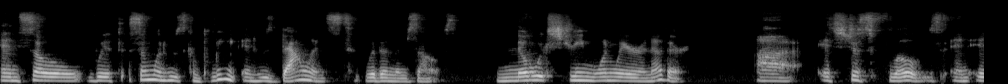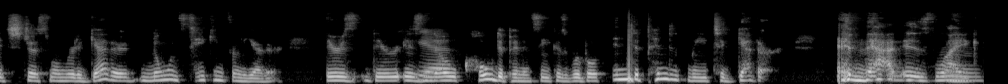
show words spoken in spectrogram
and so with someone who's complete and who's balanced within themselves, no extreme one way or another, uh, it's just flows. And it's just when we're together, no one's taking from the other there's there is yeah. no codependency because we're both independently together and that mm-hmm. like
